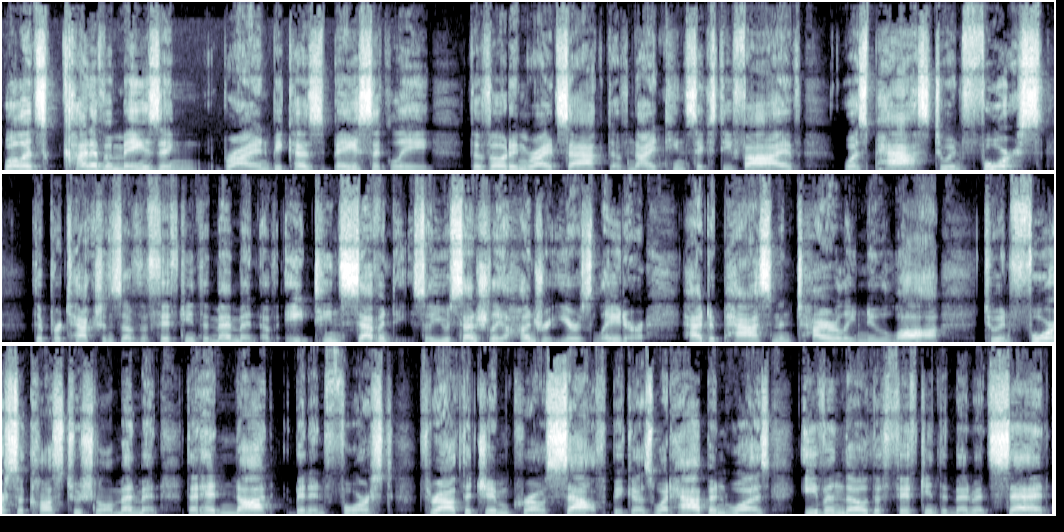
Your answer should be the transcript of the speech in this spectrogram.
Well, it's kind of amazing, Brian, because basically the Voting Rights Act of 1965 was passed to enforce the protections of the 15th Amendment of 1870. So you essentially 100 years later had to pass an entirely new law to enforce a constitutional amendment that had not been enforced throughout the Jim Crow South. Because what happened was, even though the 15th Amendment said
